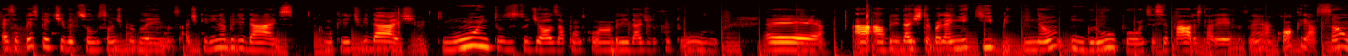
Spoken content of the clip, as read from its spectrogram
essa perspectiva de solução de problemas, adquirindo habilidades como criatividade, que muitos estudiosos apontam como uma habilidade do futuro, é, a, habilidade de trabalhar em equipe e não em grupo, onde você separa as tarefas, né? A cocriação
